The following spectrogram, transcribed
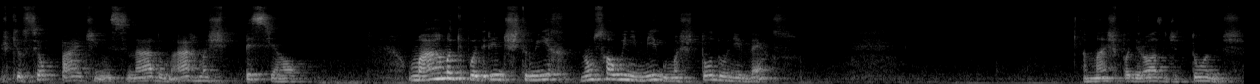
de que o seu pai tinha ensinado uma arma especial. Uma arma que poderia destruir não só o inimigo, mas todo o universo? A mais poderosa de todas.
